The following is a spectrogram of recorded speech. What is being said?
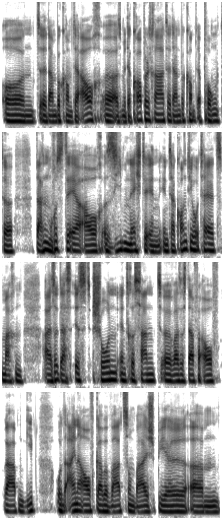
und äh, dann bekommt er auch, äh, also mit der Corporate-Rate, dann bekommt er Punkte. Dann musste er auch sieben Nächte in Interconti-Hotels machen. Also das ist schon interessant, äh, was es da für Aufgaben gibt. Und eine Aufgabe war zum Beispiel, ähm,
